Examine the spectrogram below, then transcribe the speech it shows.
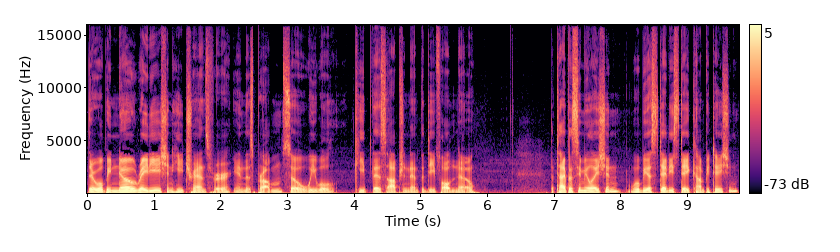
There will be no radiation heat transfer in this problem, so we will keep this option at the default no. The type of simulation will be a steady state computation.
